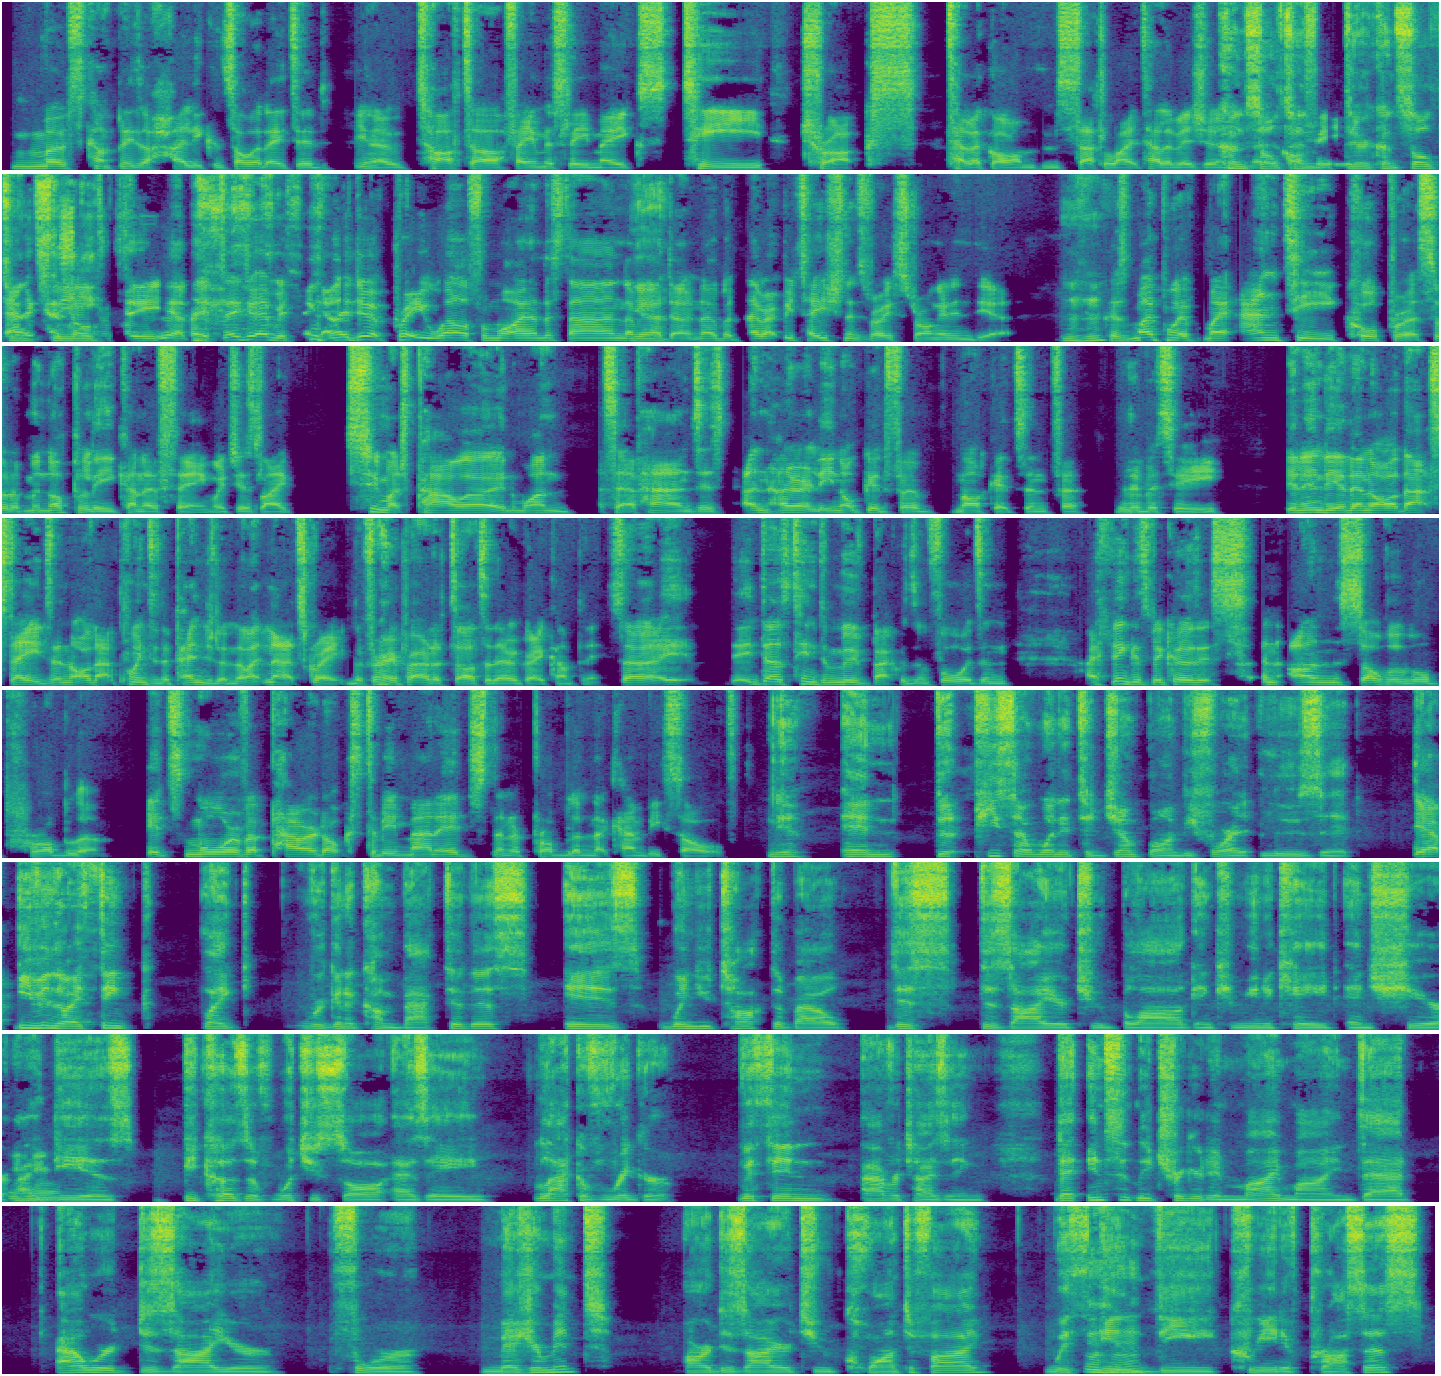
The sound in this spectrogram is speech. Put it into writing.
most companies are highly consolidated. You know, Tata famously makes tea, trucks, telecoms, satellite television, consultant, their consultancy. consultancy. Yeah, they, they do everything, and they do it pretty well, from what I understand. I mean, yeah. I don't know, but their reputation is very strong in India. Because mm-hmm. my point, my anti-corporate sort of monopoly kind of thing, which is like too much power in one set of hands is inherently not good for markets and for liberty. In India, they're not at that stage. They're not at that point of the pendulum. They're like, no, it's great. We're very proud of Tata. They're a great company. So it, it does tend to move backwards and forwards. And I think it's because it's an unsolvable problem. It's more of a paradox to be managed than a problem that can be solved. Yeah. And the piece I wanted to jump on before I lose it. Yeah. Even though I think like we're going to come back to this, is when you talked about this desire to blog and communicate and share mm-hmm. ideas because of what you saw as a lack of rigor within advertising that instantly triggered in my mind that our desire for measurement, our desire to quantify within mm-hmm. the creative process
